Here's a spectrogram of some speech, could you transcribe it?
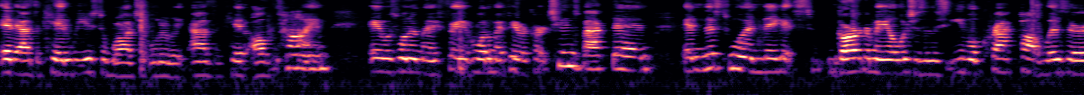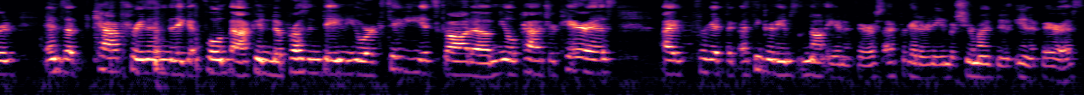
it as a kid. We used to watch it literally as a kid all the time. It was one of my favorite one of my favorite cartoons back then. In this one, they get Gargamel, which is this evil crackpot wizard, ends up capturing them. They get flown back into present day New York City. It's got um, Neil Patrick Harris. I forget the. I think her name's not Anna Faris. I forget her name, but she reminds me of Anna Faris.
